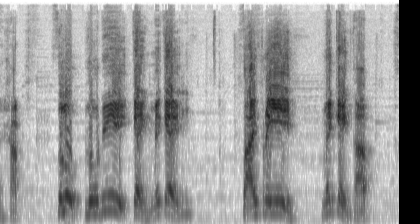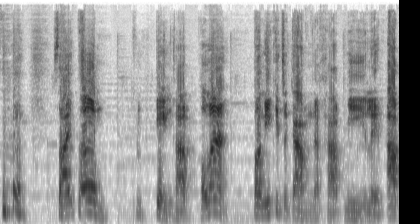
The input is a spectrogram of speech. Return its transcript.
นะครับ สรุปลูดี้เก่งไม่เก่ง สายฟรีไม่เก่งครับ สายเติมเก่งครับ เพราะว่าตอนนี้กิจกรรมนะครับ มีเลดอัพ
